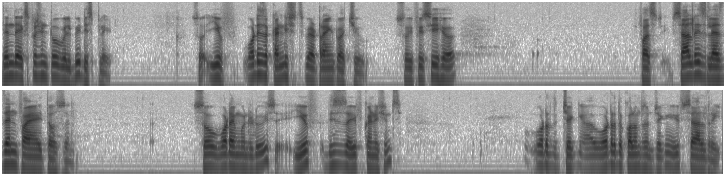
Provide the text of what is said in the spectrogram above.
then the expression 2 will be displayed. So if what is the conditions we are trying to achieve so if you see here first salary is less than 5000 so what I'm going to do is if this is if conditions what are the check uh, what are the columns I'm checking? If salary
